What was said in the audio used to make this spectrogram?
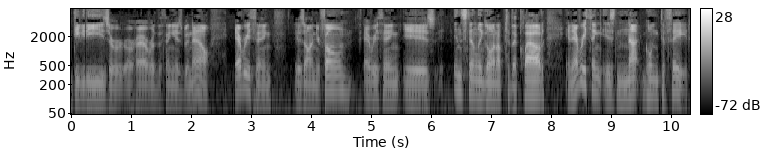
DVDs or, or however the thing is. But now everything is on your phone. Everything is instantly going up to the cloud, and everything is not going to fade.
